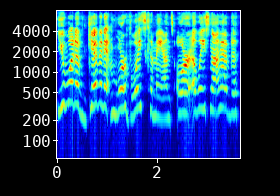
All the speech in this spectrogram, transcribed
you would have given it more voice commands or at least not have to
